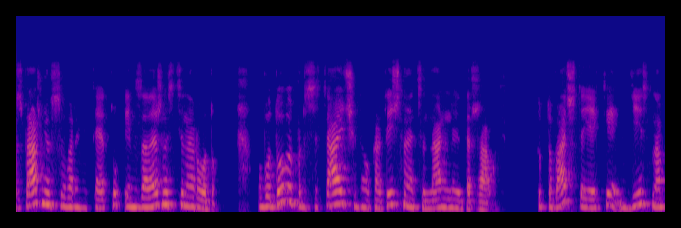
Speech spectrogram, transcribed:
справжнього суверенітету і незалежності народу, побудови процвітаючої демократичної національної держави. Тобто, бачите, яке дійсно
